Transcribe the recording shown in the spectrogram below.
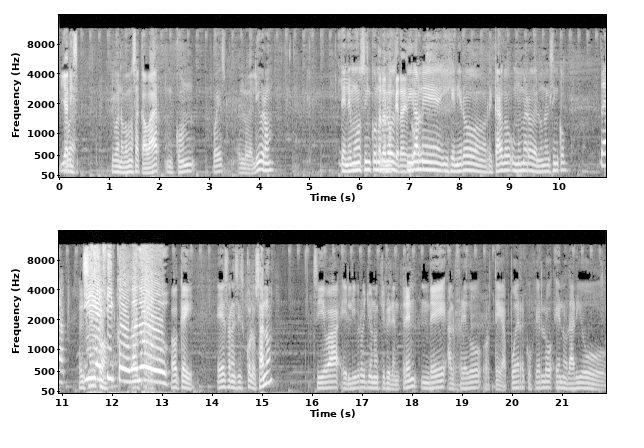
y bueno, vamos a acabar con pues lo del libro. Tenemos cinco Para números. Dígame, ingeniero Ricardo, un número del 1 al 5. Vea. El y el cinco. 5 ganó. Ok, es Francisco Lozano. Se lleva el libro Yo no quiero ir en tren de Alfredo Ortega. Puede recogerlo en horario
